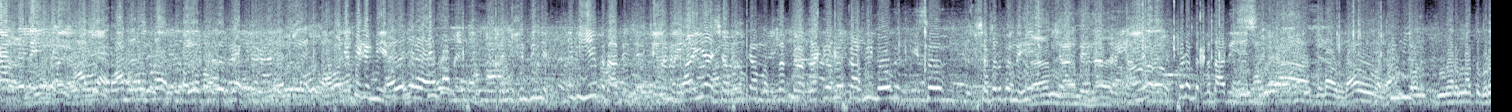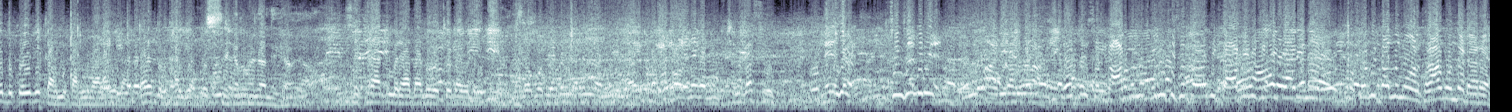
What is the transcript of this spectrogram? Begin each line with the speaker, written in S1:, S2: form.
S1: ਸਰਕਾਰ ਦੇ ਲਈ
S2: ये बता दीजिए कि तन्हाइया शब्द का मतलब क्या होता है क्योंकि काफी लोग इस शब्द को नहीं जानते ना पहचानते। थोड़ा बता दीजिए
S3: ਜਿਹੜਾ ਹੁੰਦਾ ਉਹ ਗੁਰਮਤ ਵਿਰੁੱਧ ਕੋਈ ਵੀ ਕੰਮ ਕਰਨ ਵਾਲਾ ਜਿਹੜਾ ਹੁੰਦਾ ਉਹ ਦੁਖਾਈਆ ਬਸ ਸਿਖਰ ਮਜਾ ਲਿਖਿਆ ਹੋਇਆ ਸਿਖਰਾਤ ਮਰਿਆਦਾ ਦੇ ਵਿੱਚ ਇਹਦਾ ਉਲੇਖ ਬਸ
S2: ਸੰਸਦ ਵੀ ਉਹ ਤਾਂ ਸਰਕਾਰ ਵੱਲੋਂ ਕੋਈ ਕਿਸੇ ਤਰ੍ਹਾਂ ਦੀ ਕਾਰਵਾਈ ਨਹੀਂ ਕੀਤੀ ਜਾ ਰਹੀ ਨਾ ਕੋਈ ਵੀ ਕੱਲ ਨੂੰ ਮਾਹੌਲ ਖਰਾਬ ਹੋਣ ਦਾ ਡਰ ਹੈ?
